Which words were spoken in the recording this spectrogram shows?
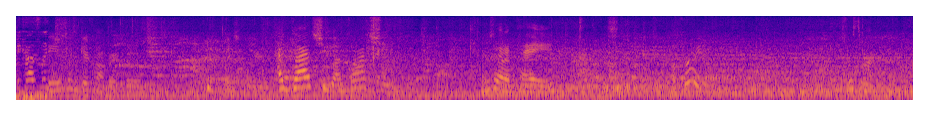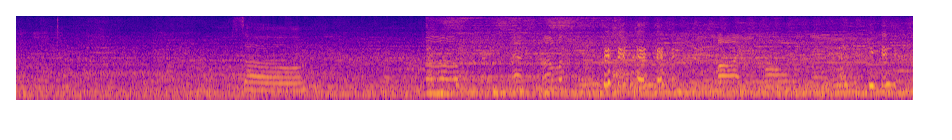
Because with You're supposed to get my birthday. I got you. I got you. I just gotta pay. What's wrong? So, My lonely days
